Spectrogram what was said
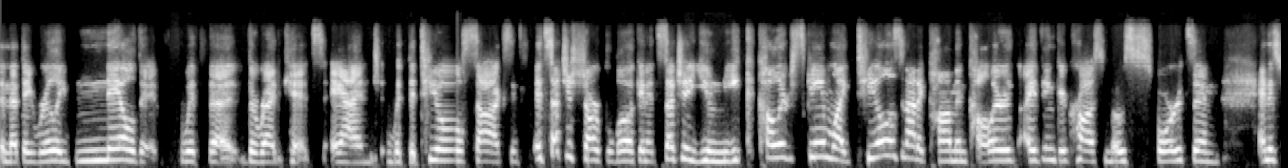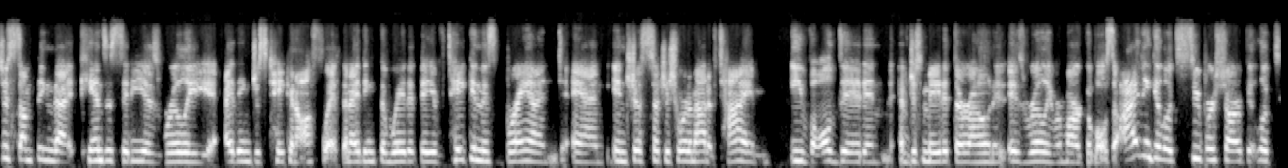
and that they really nailed it with the the red kits and with the teal socks. It's, it's such a sharp look and it's such a unique color scheme. Like teal is not a common color i think across most sports and and it's just something that kansas city is really i think just taken off with. And i think the way that they've taken this brand and in just such a short amount of time evolved it and have just made it their own is really remarkable. So I think it looks super sharp. It looks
